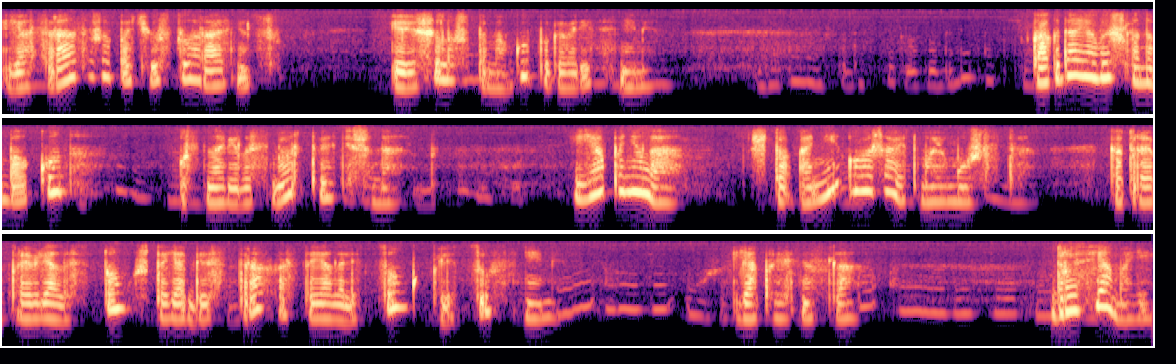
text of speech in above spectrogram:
Я сразу же почувствовала разницу и решила, что могу поговорить с ними. Когда я вышла на балкон, установилась мертвая тишина. Я поняла, что они уважают мое мужество, которое проявлялось в том, что я без страха стояла лицом к лицу с ними. Я произнесла, «Друзья мои,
